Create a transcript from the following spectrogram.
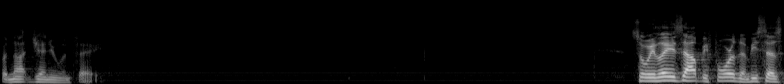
but not genuine faith. So he lays out before them, he says,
